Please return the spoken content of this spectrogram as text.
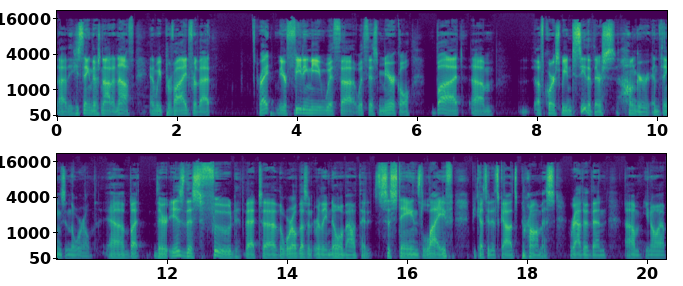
uh, he's saying there's not enough and we provide for that, right? You're feeding me with, uh, with this miracle. But um, of course, we see that there's hunger and things in the world. Uh, but there is this food that uh, the world doesn't really know about that sustains life because it is God's promise rather than, um, you know, a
